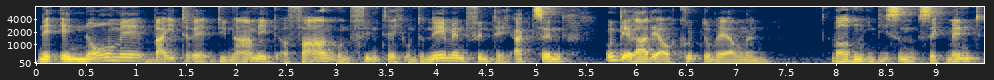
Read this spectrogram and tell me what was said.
eine enorme weitere Dynamik erfahren und Fintech-Unternehmen, Fintech-Aktien und gerade auch Kryptowährungen werden in diesem Segment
